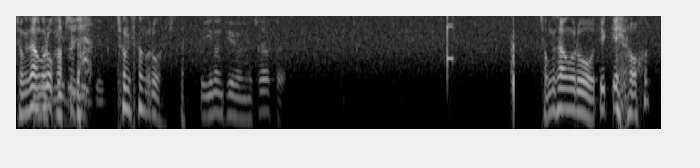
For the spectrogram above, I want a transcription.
정상으로 갑시다 정상으로 갑시다 그 인원 뒤에 몇 명 찾았어요. 정상으로 뛸게요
